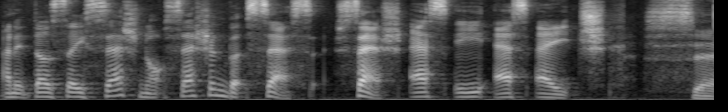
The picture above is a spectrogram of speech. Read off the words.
And it does say sesh, not session, but ses. Sesh. S E S H. Sesh.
